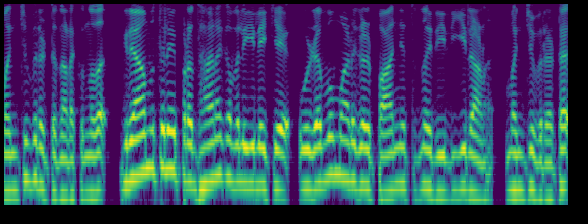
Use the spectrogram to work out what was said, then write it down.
മഞ്ചുവിരട്ട് നടക്കുന്നത്. ഗ്രാമത്തിലെ പ്രധാന കവലയിലേക്ക് ഉഴവുമാടുകൾ പാഞ്ഞെത്തുന്ന രീതിയിലാണ് മഞ്ജുവിരട്ട്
